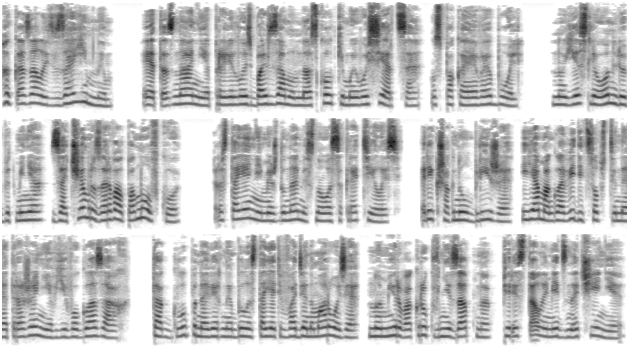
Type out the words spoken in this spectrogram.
оказалось взаимным. Это знание пролилось бальзамом на осколки моего сердца, успокаивая боль. Но если он любит меня, зачем разорвал помолвку? Расстояние между нами снова сократилось. Рик шагнул ближе, и я могла видеть собственное отражение в его глазах. Так глупо, наверное, было стоять в воде на морозе, но мир вокруг внезапно перестал иметь значение.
